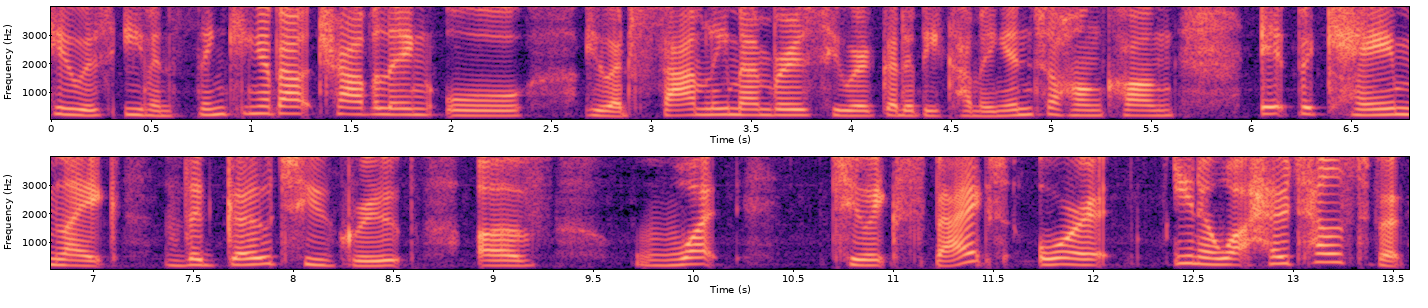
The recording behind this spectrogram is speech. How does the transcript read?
who was even thinking about traveling or who had family members who were going to be coming into Hong Kong, it became like the go to group of what to expect or, you know, what hotels to book.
